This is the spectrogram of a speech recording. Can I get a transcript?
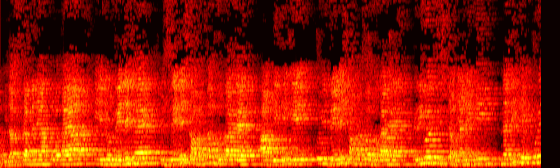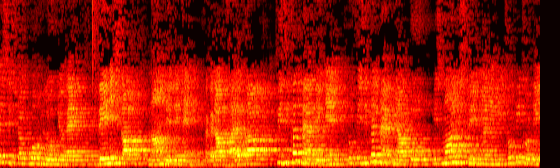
सीधा सीधा मैंने आपको बताया कि ये जो ड्रेनेज है, इस ड्रेनेज का मतलब होता है, आप देखेंगे तो इस ड्रेनेज का मतलब होता है रिवर सिस्टम, यानी कि नदी के पूरे सिस्टम को हम लोग जो है ड्रेनेज का नाम देते हैं। अगर आप भारत का फ़िज़िकल मैप देखें तो फ़िज़िकल मैप में आपको स्मॉल स्ट्रीम यानी कि छोटी छोटी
